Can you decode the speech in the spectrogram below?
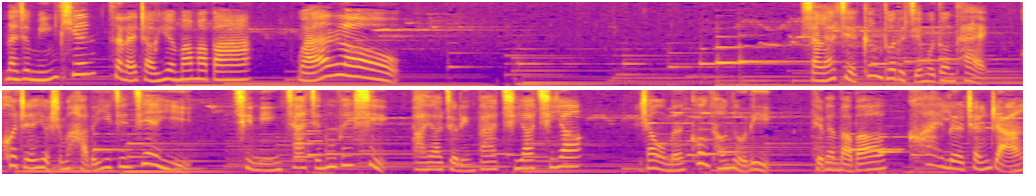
那就明天再来找月妈妈吧。晚安喽！想了解更多的节目动态，或者有什么好的意见建议，请您加节目微信八幺九零八七幺七幺，让我们共同努力，陪伴宝宝快乐成长。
